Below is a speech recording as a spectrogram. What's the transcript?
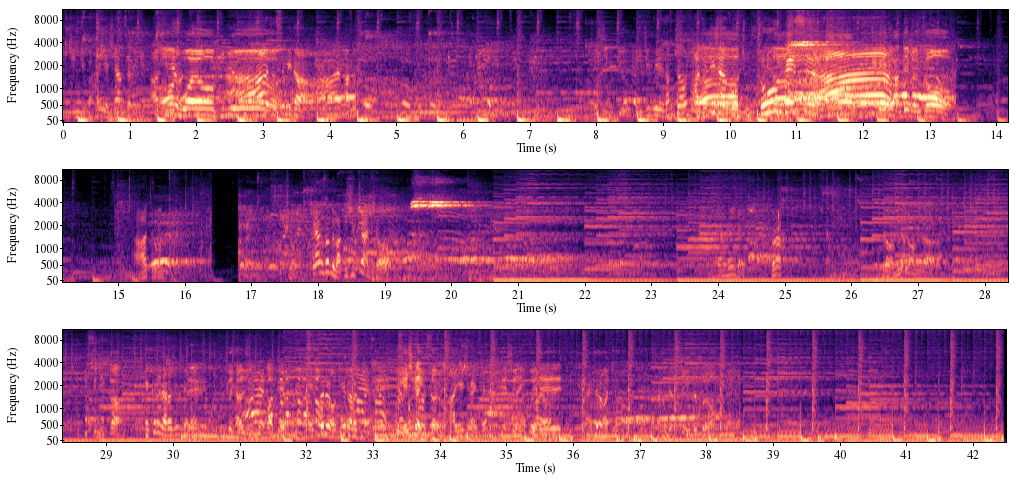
이진규가 시향선에게. 아, 아 김윤. 좋아요 김윤. 아, 좋습니다. 아, 방금 이진규. 이진규의 3점. 아, 던지지 아, 않고 좋습니다. 좋은 패스. 아, 아, 레이안 되면서 아, 들어갑니다. 그렇죠. 최양선도 맞기 쉽지 않죠. 최양선이 잘 돌아 들어갑니다. 들어갑니다. 있으니까 댓글을 달아주면 네 되네. 댓글 잘해주시면 될 것 같아요. 댓글을 어떻게 달아주면 그 예시가 있어요. 아 예시가 있어요? 예시가 있고 이제 잘 들어갔죠. 잘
